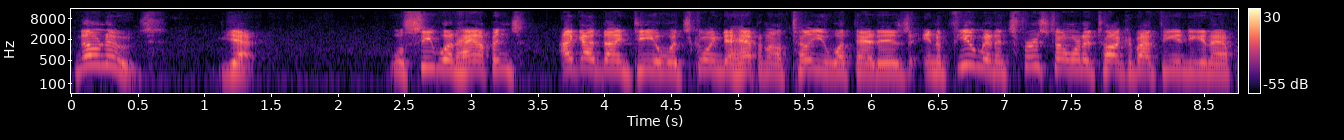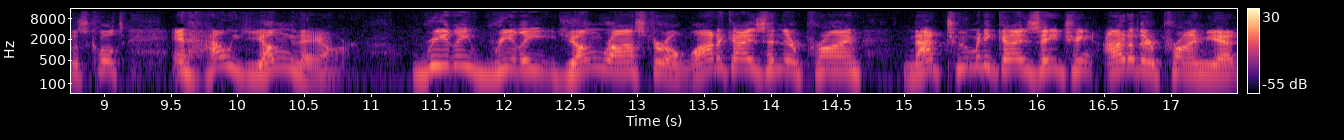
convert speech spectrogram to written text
No news yet. We'll see what happens. I got an idea what's going to happen. I'll tell you what that is in a few minutes. First, I want to talk about the Indianapolis Colts and how young they are. Really, really young roster. A lot of guys in their prime not too many guys aging out of their prime yet,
